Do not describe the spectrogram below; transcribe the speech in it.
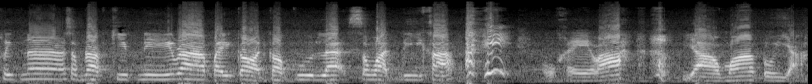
คลิปหน้าสำหรับคลิปนี้ลาไปก่อนขอบคุณและสวัสดีค่ะ โอเควะยาวมากตัวอย่าง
